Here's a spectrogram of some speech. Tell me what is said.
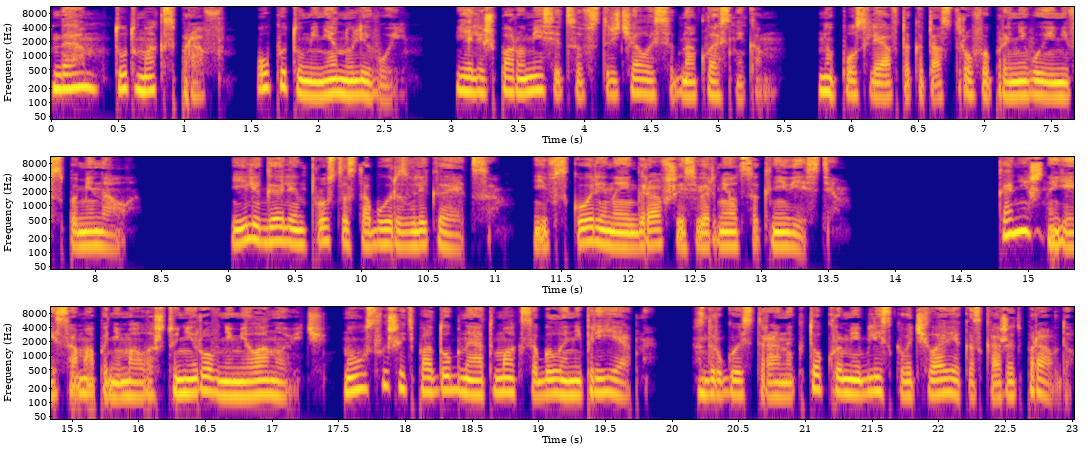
Да, тут Макс прав. Опыт у меня нулевой. Я лишь пару месяцев встречалась с одноклассником, но после автокатастрофы про него и не вспоминала. Или Галин просто с тобой развлекается, и вскоре, наигравшись, вернется к невесте. Конечно, я и сама понимала, что не ровня Миланович, но услышать подобное от Макса было неприятно. С другой стороны, кто, кроме близкого человека, скажет правду?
